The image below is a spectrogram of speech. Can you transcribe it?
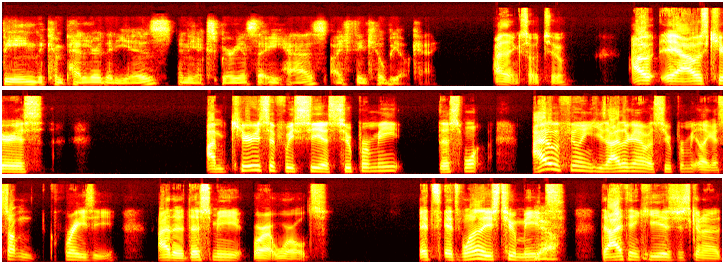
being the competitor that he is and the experience that he has, I think he'll be okay. I think so too. I yeah, I was curious. I'm curious if we see a super meet this one. I have a feeling he's either gonna have a super meet, like a something crazy, either this meet or at Worlds. It's it's one of these two Yeah, meets that I think he is just gonna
